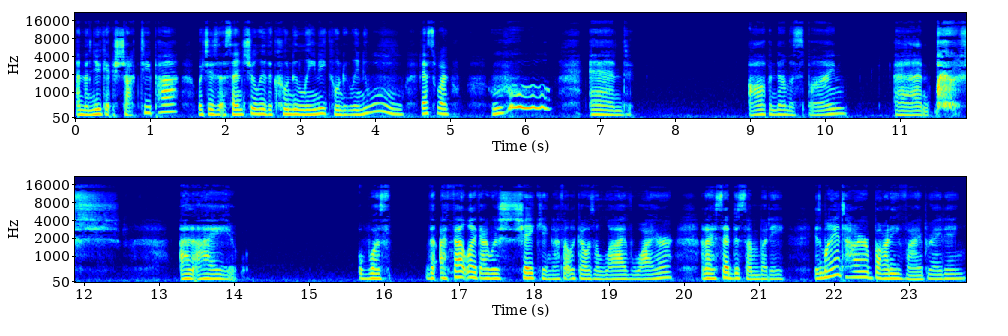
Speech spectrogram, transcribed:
and then you get Shaktipat, which is essentially the Kundalini. Kundalini, ooh, that's why, ooh, and all up and down the spine. And, and I was, I felt like I was shaking. I felt like I was a live wire. And I said to somebody, is my entire body vibrating?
